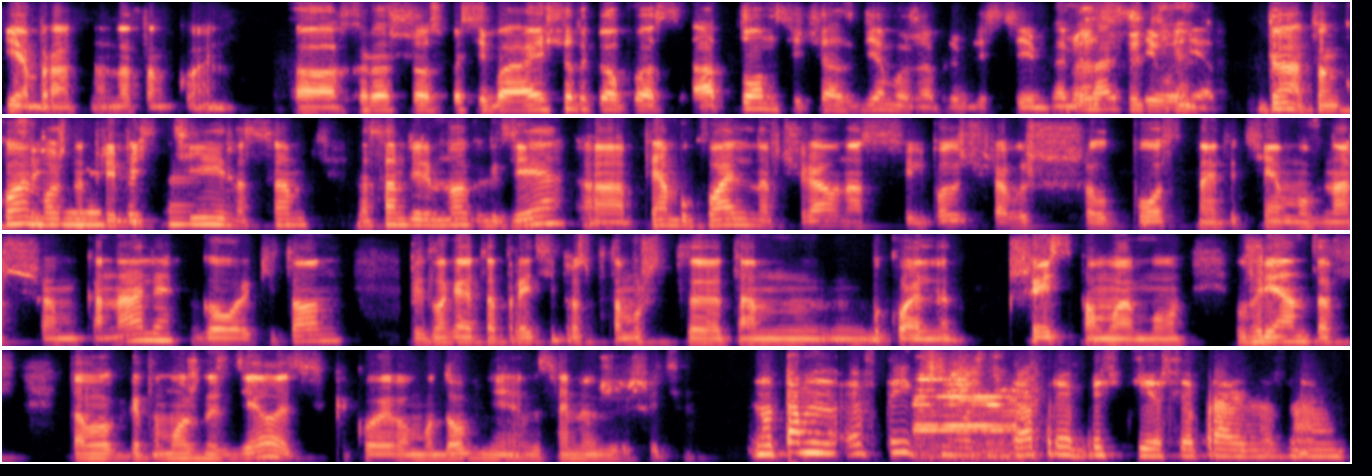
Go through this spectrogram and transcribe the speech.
и обратно на тонкоин. А, хорошо, спасибо. А еще такой вопрос. А тон сейчас где можно приобрести? На Binance его нет? Да, тонкоин можно приобрести на самом, на самом деле много где. А, прям буквально вчера у нас или позавчера вышел пост на эту тему в нашем канале Go Rakiton. Предлагаю это пройти просто потому, что там буквально шесть, по-моему, вариантов того, как это можно сделать, какое вам удобнее, вы сами уже решите. Ну, там FTX можно, да, приобрести, если я правильно знаю.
